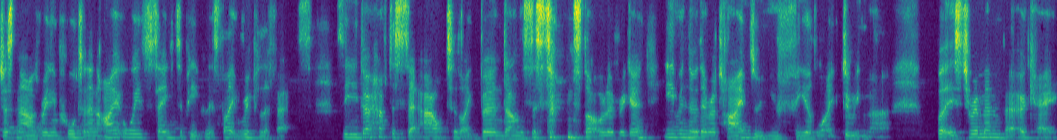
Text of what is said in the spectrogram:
just now is really important, and I always say to people it's like ripple effects. So you don't have to set out to like burn down the system and start all over again, even though there are times when you feel like doing that. But it's to remember, okay,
